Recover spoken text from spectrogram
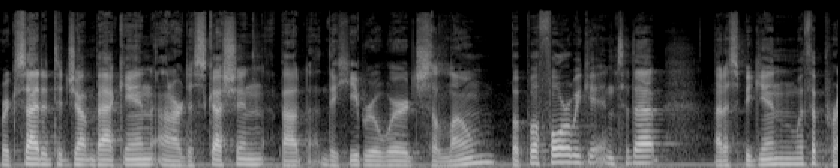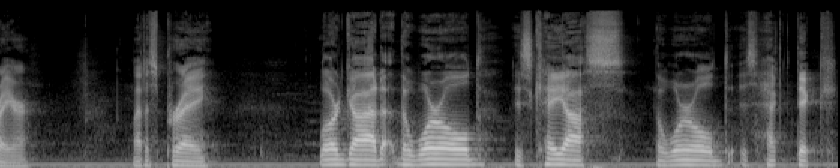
We're excited to jump back in on our discussion about the Hebrew word shalom. But before we get into that, let us begin with a prayer. Let us pray. Lord God, the world is chaos, the world is hectic.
